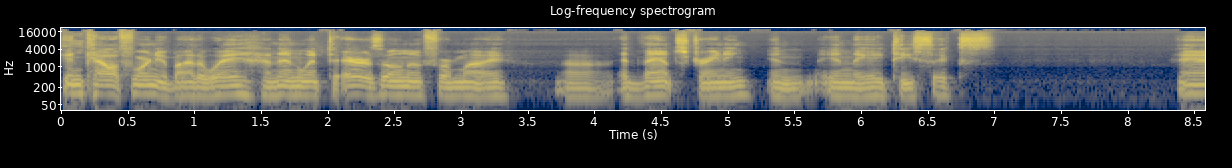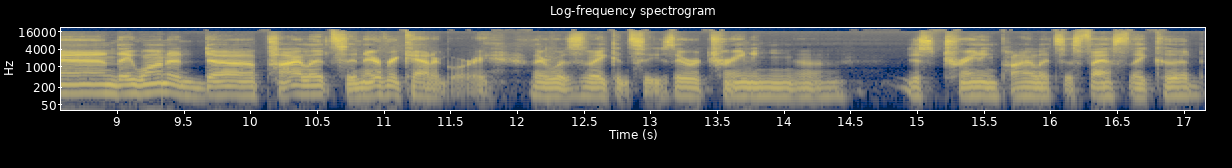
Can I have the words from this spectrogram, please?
in California, by the way, and then went to Arizona for my uh, advanced training in, in the AT 6 and they wanted uh, pilots in every category. There was vacancies. They were training, uh, just training pilots as fast as they could,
